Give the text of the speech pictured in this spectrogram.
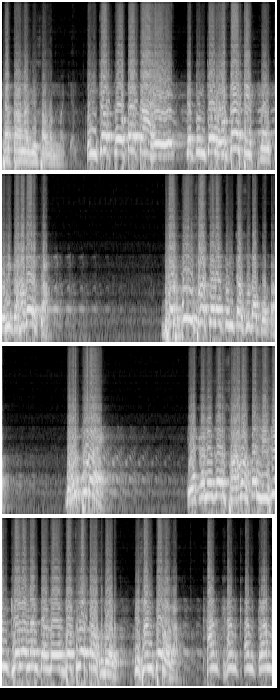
ह्या तानाजी सावंतनं केलं. तुमच्या पोटात आहे ते तुमच्या ओटात येत नाही तुम्ही घाबरता. भरपूर फासल आहे तुमच्या सुद्धा पोटात. भरपूर आहे. एकाने जर सहा वाजता लिझिम खेळलं ना त्याजवळ बसलं तासभर ते सांगतंय बघा खान खान खान खान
